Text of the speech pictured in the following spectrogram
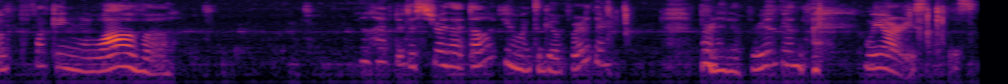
Of fucking lava. You'll have to destroy that doll if you want to go further. Burn it up real good. We already saw this.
